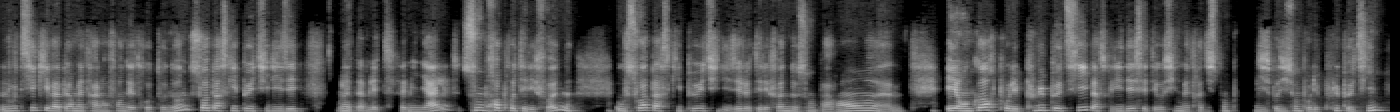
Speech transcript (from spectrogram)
l'outil qui va permettre à l'enfant d'être autonome, soit parce qu'il peut utiliser la tablette familiale, son propre téléphone, ou soit parce qu'il peut utiliser le téléphone de son parent. Euh, et encore pour les plus petits, parce que l'idée c'était aussi de mettre à disposition pour les plus petits,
